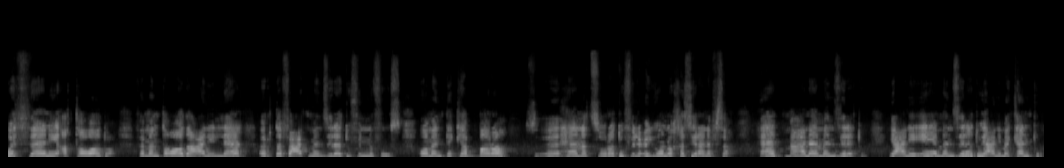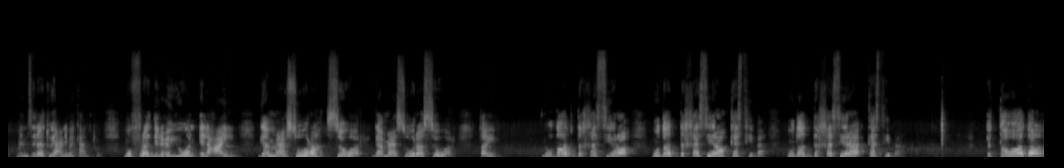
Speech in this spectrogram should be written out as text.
والثاني التواضع. فمن تواضع لله ارتفعت منزلته في النفوس ومن تكبر هانت صورته في العيون وخسر نفسه. هات معنى منزلته. يعني إيه منزلته؟ يعني مكانته. منزلته يعني مكانته. مفرد العيون العين. جمع صورة صور. جمع صورة صور. طيب. مضاد خسر. مضاد خسر كسب. مضاد خسر كسب. التواضع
